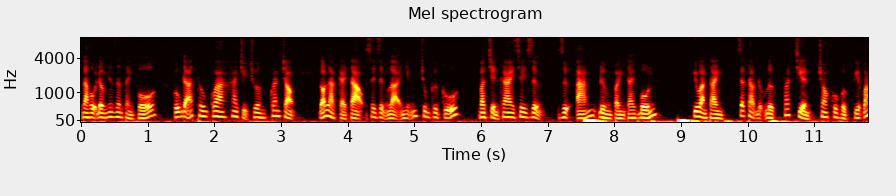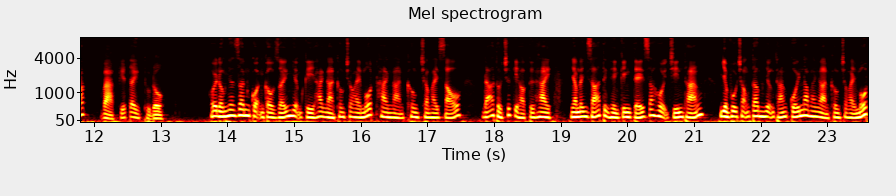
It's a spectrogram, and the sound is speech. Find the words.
là Hội đồng nhân dân thành phố cũng đã thông qua hai chỉ trương quan trọng, đó là cải tạo xây dựng lại những chung cư cũ và triển khai xây dựng dự án đường vành đai 4. Khi hoàn thành sẽ tạo động lực phát triển cho khu vực phía Bắc và phía Tây thủ đô. Hội đồng Nhân dân quận Cầu Giấy nhiệm kỳ 2021-2026 đã tổ chức kỳ họp thứ hai nhằm đánh giá tình hình kinh tế xã hội 9 tháng, nhiệm vụ trọng tâm những tháng cuối năm 2021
